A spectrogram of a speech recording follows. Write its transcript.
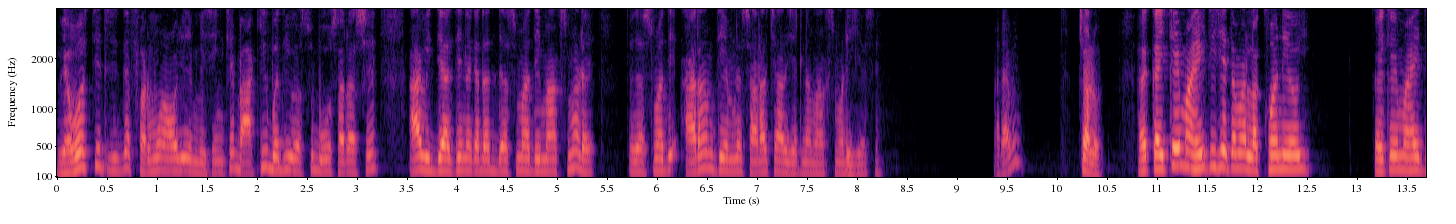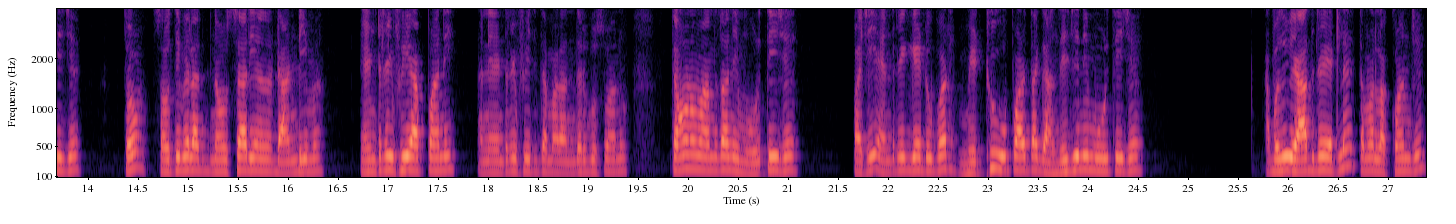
વ્યવસ્થિત રીતે ફરમું આવો જોઈએ મિસિંગ છે. બાકી બધી વસ્તુ બહુ સરસ છે. આ વિદ્યાર્થીને કદાચ દસમાંથી માર્ક્સ મળે, તો દસમાંથી આરામથી એમને સાડા ચાર જેટલા માર્ક્સ મળી જશે. બરાબર? ચલો. હવે કઈ કઈ માહિતી છે તમારે લખવાની હોય? કઈ કઈ માહિતી છે? તો સૌથી પહેલાં નવસારી અને દાંડીમાં એન્ટ્રી ફી આપવાની અને એન્ટ્રી ફીથી તમારે અંદર ઘૂસવાનું. ત્રણ વાંદરાની મૂર્તિ છે. પછી એન્ટ્રી ગેટ ઉપર મીઠું ઉપાડતા ગાંધીજીની મૂર્તિ છે. આ બધું યાદ રહે એટલે તમારે લખવાનું છે.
